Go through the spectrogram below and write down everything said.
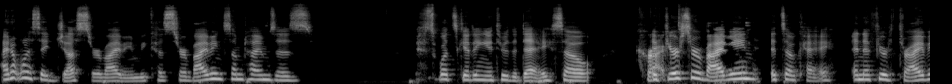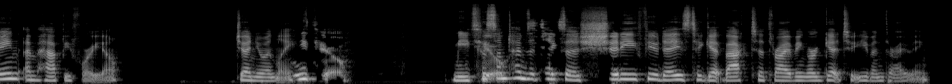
I don't want to say just surviving because surviving sometimes is is what's getting you through the day. So Correct. if you're surviving, it's okay, and if you're thriving, I'm happy for you. Genuinely. me too. Me too. Sometimes it takes a shitty few days to get back to thriving or get to even thriving,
